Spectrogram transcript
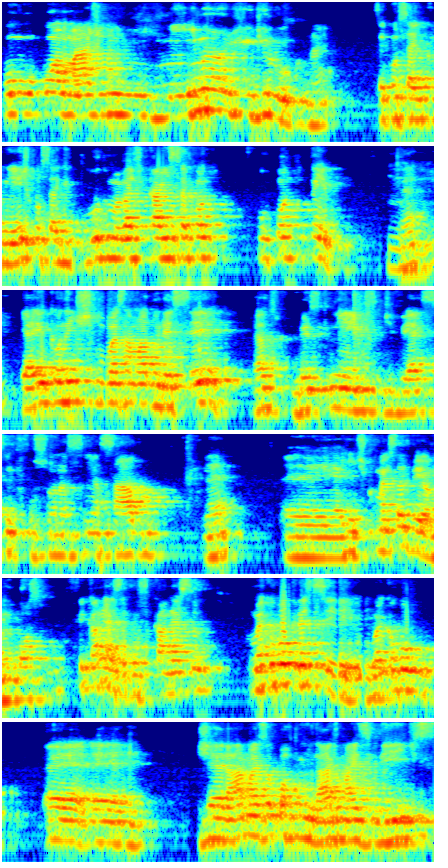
com, com a margem mínima de, de lucro, né? Você consegue cliente, consegue tudo, mas vai ficar isso quanto, por quanto tempo, uhum. né? E aí, quando a gente começa a amadurecer, né, os primeiros clientes, de ver assim que funciona assim, assado, né? É, a gente começa a ver, ó, não posso ficar nessa, vou ficar nessa como é que eu vou crescer? Como é que eu vou é, é, gerar mais oportunidades, mais leads?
